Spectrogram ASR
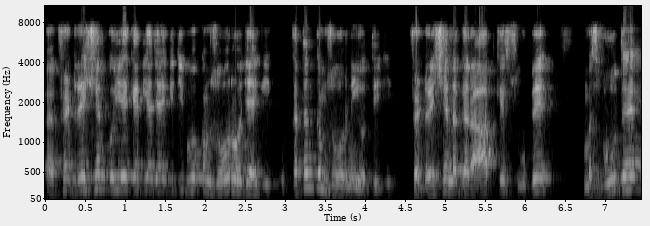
फेडरेशन को ये कह दिया जाए कि जी वो कमज़ोर हो जाएगी? कतन कमज़ोर नहीं होती जी। फेडरेशन अगर आपके सूबे मज़बूत है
